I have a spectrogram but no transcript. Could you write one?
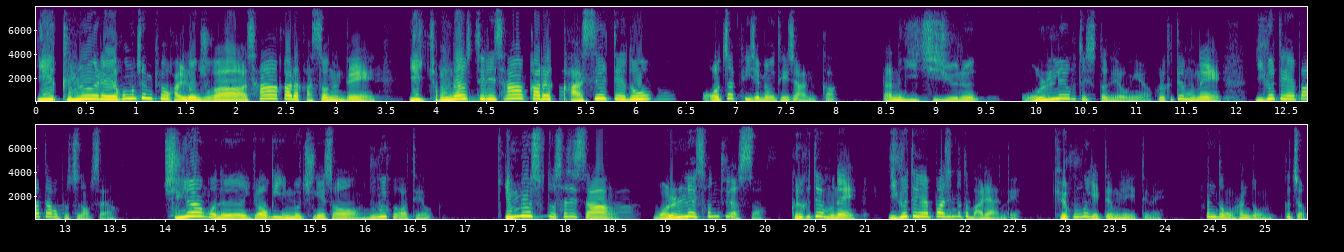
이 금요일에 홍준표 관련주가 상하가를 갔었는데 이 경남스텔이 상하가를 갔을 때도 어차피 이재명이 되지 않을까? 라는 이 지지율은 원래부터 있었던 내용이에요. 그렇기 때문에 이것 때문에 빠졌다고 볼 수는 없어요. 중요한 거는 여기 인물 중에서 누구일 것 같아요? 김문수도 사실상 원래 선두였어. 그렇기 때문에 이것 때문에 빠진다도 말이 안 돼. 결국은 얘 때문이야, 얘 때문에. 한동훈, 한동훈. 그죠?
